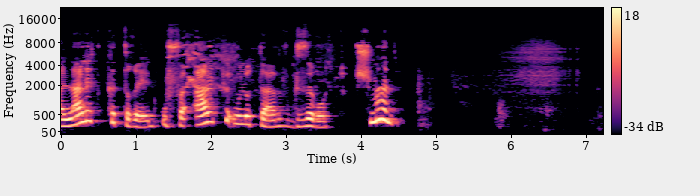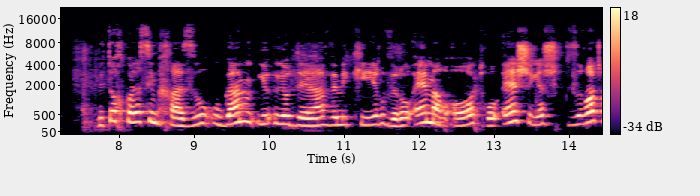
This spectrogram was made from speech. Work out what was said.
עלה לקטרג ופעל פעולותיו גזרות שמד. בתוך כל השמחה הזו הוא גם יודע ומכיר ורואה מראות, רואה שיש גזרות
